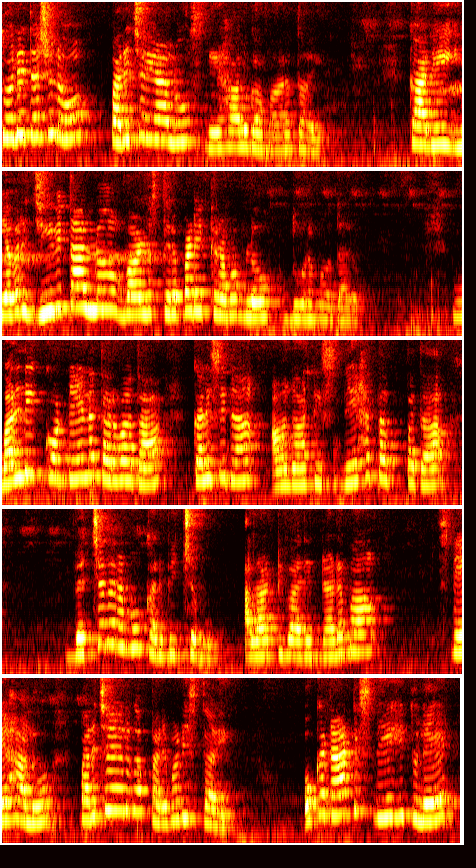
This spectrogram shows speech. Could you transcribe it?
తొలి దశలో పరిచయాలు స్నేహాలుగా మారతాయి. కానీ ఎవరి జీవితాల్లో వాళ్ళు స్థిరపడే క్రమంలో దూరమవుతారు. మళ్ళీ కొన్నేళ్ళ తర్వాత కలిసిన ఆనాటి స్నేహతత్పత వెచ్చదనము కనిపించవు. అలాంటి వారి నడమ స్నేహాలు పరిచయాలుగా పరిమణిస్తాయి ఒకనాటి స్నేహితులే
